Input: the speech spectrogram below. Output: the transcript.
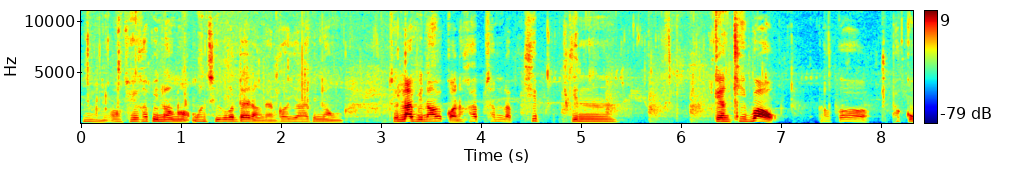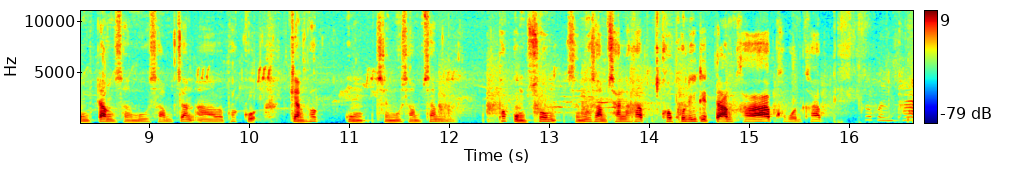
อืมโอเคครับพี่น้องเนาะมันชีวิตก็ได้หลังนั้นก็ย่าพี่น้องจะลาพี่น้องไปก่อนนะครับสำหรับคลิปกินแกงขี้เบ้าแล้วก็ผักกุ่มตังส่หมูสามชั้นอาผักกุแกงผัก กลุ่มใส่หมูสามชั้นผักกุ่มส้มใส่หมูสามชั้นนะครับ ขอบคุณที่ติดตามครับ ขอบคุณครับ ขอบคุณค่ะ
